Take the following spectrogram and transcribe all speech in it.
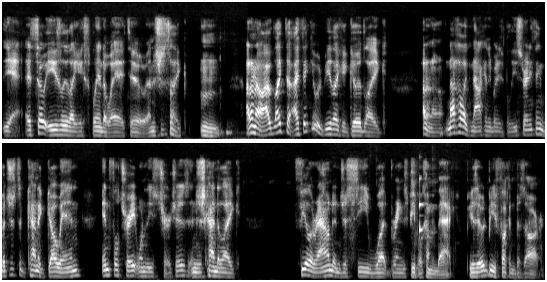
yeah. It's so easily like explained away too, and it's just like, mm, I don't know. I would like to. I think it would be like a good like, I don't know, not to like knock anybody's beliefs or anything, but just to kind of go in, infiltrate one of these churches, and just kind of like feel around and just see what brings people coming back because it would be fucking bizarre.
